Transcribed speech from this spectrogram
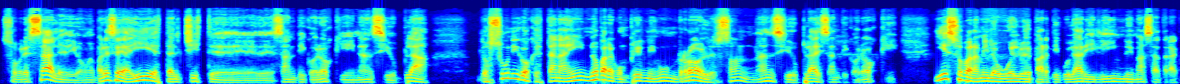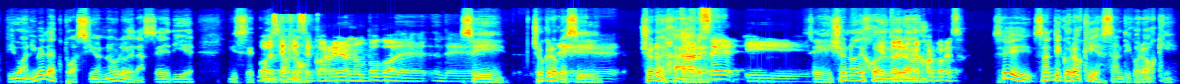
sobresale, digo. Me parece ahí está el chiste de, de Santi Koroski y Nancy Duplá. Los únicos que están ahí, no para cumplir ningún rol, son Nancy Duplá y Santi Koroski. Y eso para mí lo vuelve particular y lindo y más atractivo a nivel de actuación, no lo de la serie, ni se Vos decís que se corrieron un poco de. de- Sí, yo creo que sí. de Yo no dejaba de ver. y, Sí, yo no dejo y de ver. a- mejor por eso. Sí, Santi Koroski es Santi Koroski.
